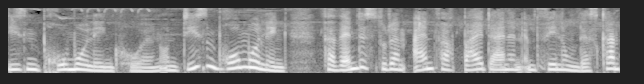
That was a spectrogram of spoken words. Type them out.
diesen Promo-Link holen. Und diesen Promo-Link verwendest du dann einfach bei deinen Empfehlungen. Das kann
